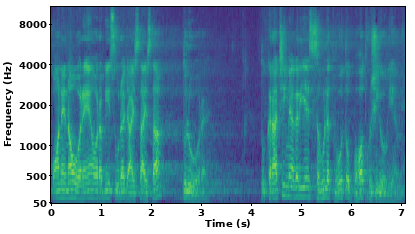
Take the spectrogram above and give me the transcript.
پونے نو ہو رہے ہیں اور ابھی سورج آہستہ آہستہ طلوع ہو رہا ہے تو کراچی میں اگر یہ سہولت ہو تو بہت خوشی ہوگی ہمیں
